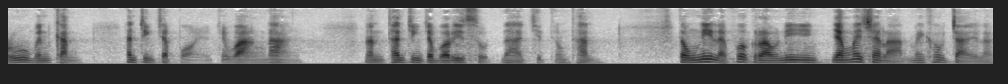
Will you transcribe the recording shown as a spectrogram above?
รู้เหมือนกัน ท่านจึงจะปล่อยจะวางได้ นั่นท่านจึงจะบริสุทธิ์ได้จิตของท่าน ตรงนี้แหละพวกเรานี่ยังไม่ฉลาดไม่เข้าใจละ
